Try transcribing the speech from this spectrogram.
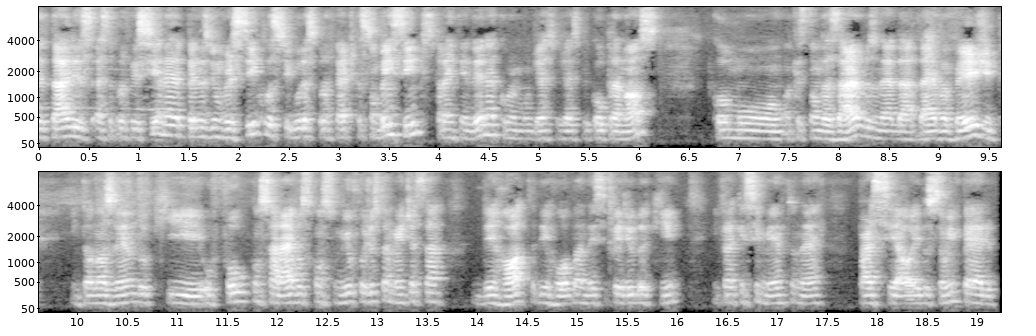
detalhes essa profecia, né, apenas de um versículo, as figuras proféticas são bem simples para entender, né, como o irmão Jess já explicou para nós, como a questão das árvores, né, da, da erva verde. Então, nós vendo que o fogo com Saraiva os consumiu foi justamente essa derrota de Roma nesse período aqui, enfraquecimento né, parcial aí do seu império.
